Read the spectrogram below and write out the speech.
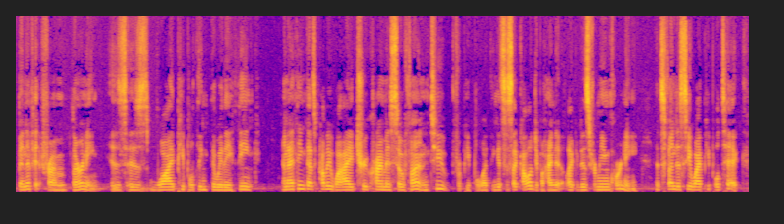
benefit from learning is, is why people think the way they think. And I think that's probably why true crime is so fun too for people. I think it's the psychology behind it, like it is for me and Courtney. It's fun to see why people tick.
